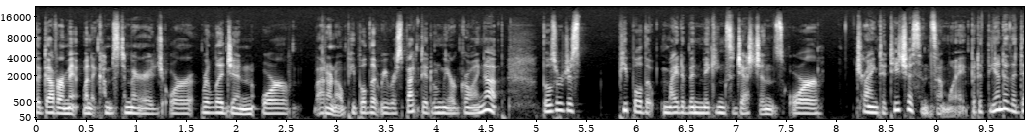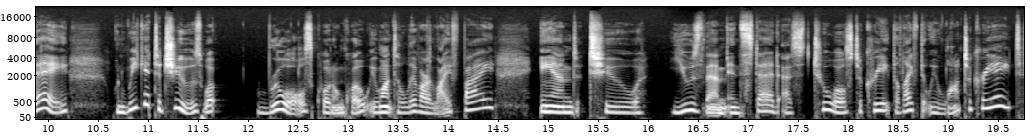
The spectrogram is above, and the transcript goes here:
the government when it comes to marriage or religion or, I don't know, people that we respected when we were growing up. Those were just people that might have been making suggestions or trying to teach us in some way. But at the end of the day, when we get to choose what rules, quote unquote, we want to live our life by and to use them instead as tools to create the life that we want to create,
